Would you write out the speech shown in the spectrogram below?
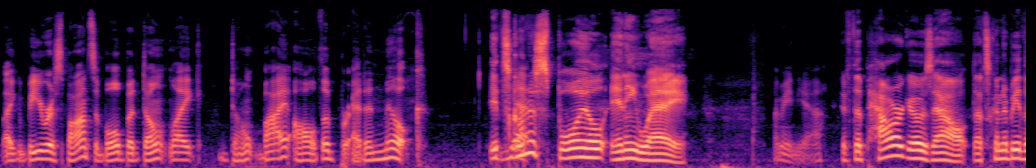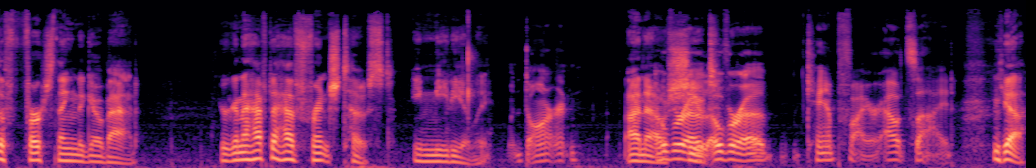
like be responsible, but don't like don't buy all the bread and milk. It's yet. to spoil anyway. I mean, yeah. If the power goes out, that's going to be the first thing to go bad. You're going to have to have French toast immediately. Darn. I know. over shoot. a over a campfire outside yeah,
